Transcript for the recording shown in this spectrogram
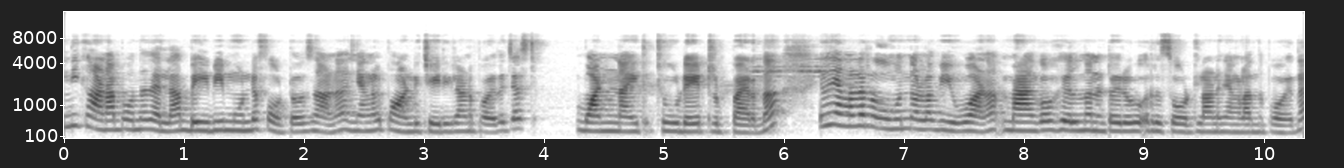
ഇനി കാണാൻ പോകുന്നതെല്ലാം ബേബി മൂണിന്റെ ഫോട്ടോസാണ് ഞങ്ങൾ പോണ്ടിച്ചേരിയിലാണ് പോയത്. Just one night two day ട്രിപ്പായിരുന്നു ഇത് ഞങ്ങളുടെ റൂമിൽ നിന്നുള്ള വ്യൂ ആണ്. മാംഗോ ഹിൽ എന്ന് പറഞ്ഞിട്ടൊരു റിസോർട്ടിലാണ് ഞങ്ങൾ അന്ന് പോയത്.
